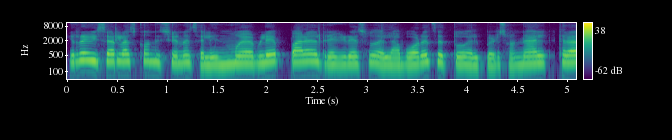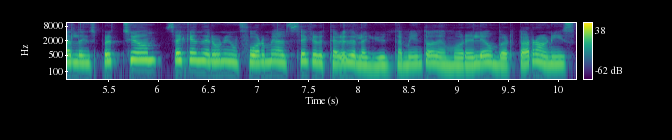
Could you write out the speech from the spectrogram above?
y revisar las condiciones del inmueble para el regreso de labores de todo el personal. Tras la inspección, se generó un informe al secretario del Ayuntamiento de Morelia, Humberto Arronis,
